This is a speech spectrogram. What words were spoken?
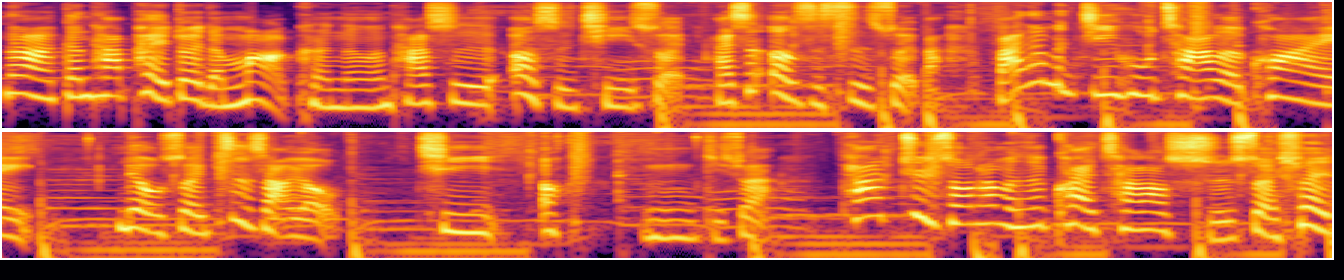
那跟她配对的 Mark 呢，他是二十七岁，还是二十四岁吧？反正他们几乎差了快六岁，至少有七哦，嗯，几岁啊？他据说他们是快差到十岁，所以。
